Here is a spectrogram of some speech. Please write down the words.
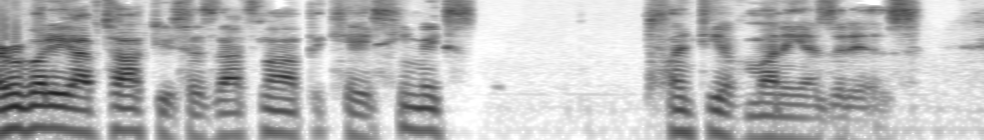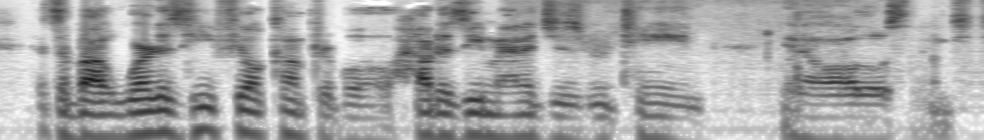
everybody I've talked to says that's not the case. He makes plenty of money as it is. It's about where does he feel comfortable? How does he manage his routine? You know, all those things.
